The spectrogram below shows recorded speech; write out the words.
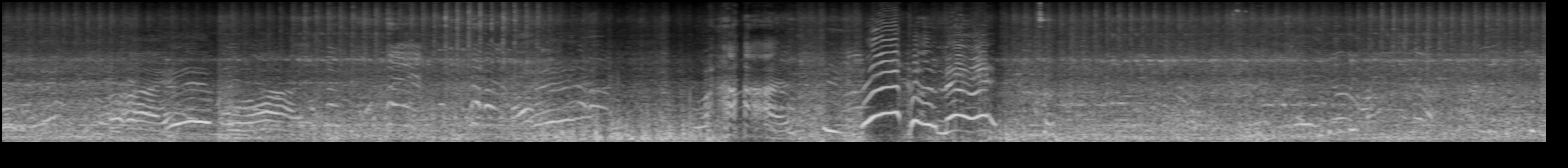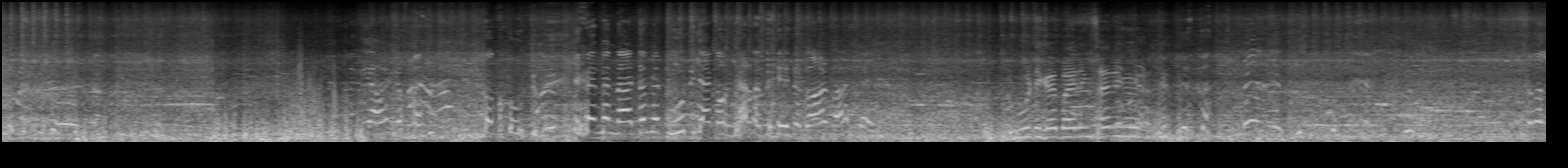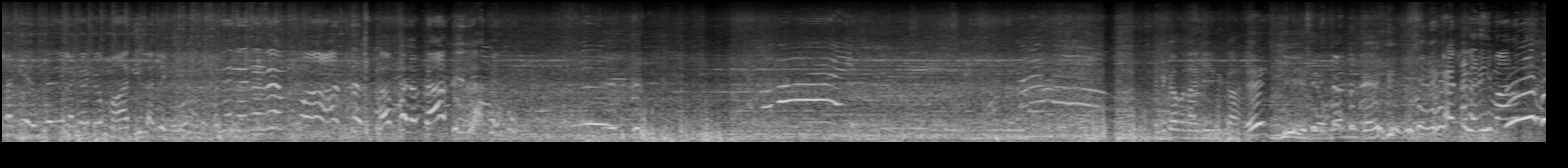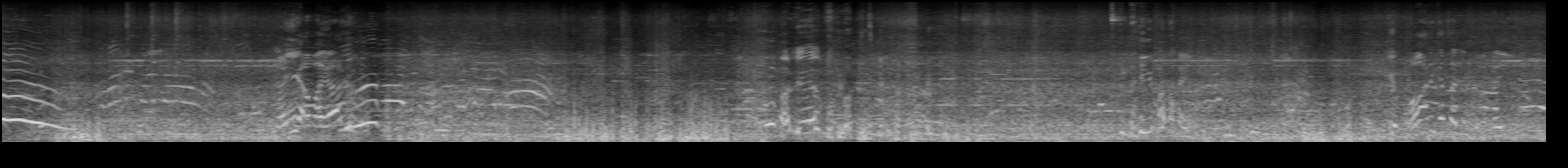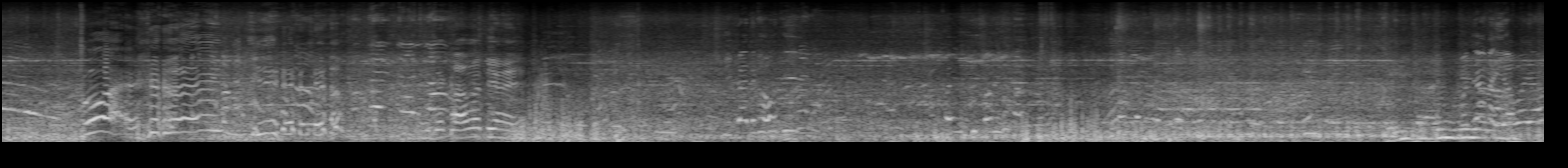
नाचन में टूट जा कर रहे थे? तो कौन बात है। टूट गए बैरिंग सैरिंग चलो लगे उधर ही लगा कि मार ही साले को अरे अरे अरे अरे मार अब पर प्यार दे रहा इनका बना ली इनका। ए ये देवगन गई कहता गड़ी मारो। नहीं आवा यार अरे नहीं भाई। कि मार का सच को है? ये कहावत यहाँ है। ठीक है मज़ा नहीं आवा यार।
